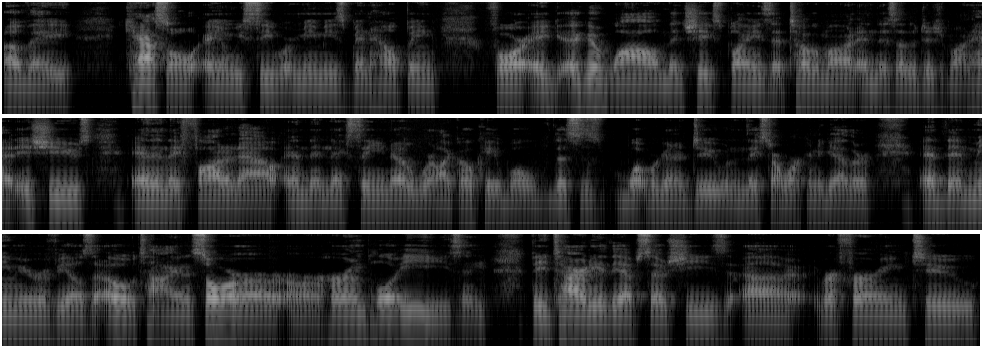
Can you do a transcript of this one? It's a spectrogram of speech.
of a castle, and we see where Mimi's been helping for a, a, good while. And then she explains that Togemon and this other Digimon had issues, and then they fought it out. And then next thing you know, we're like, okay, well, this is what we're gonna do, and they start working together. And then Mimi reveals that oh, Tai and Sora are, are her employees, and the entirety of the episode, she's uh, referring to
